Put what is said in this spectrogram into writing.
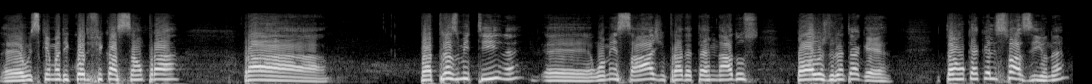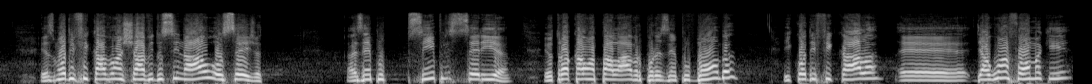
é, um esquema de codificação para transmitir né, é, uma mensagem para determinados polos durante a guerra. Então, o que é que eles faziam, né? Eles modificavam a chave do sinal, ou seja, exemplo simples seria eu trocar uma palavra, por exemplo, bomba, e codificá-la é, de alguma forma que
